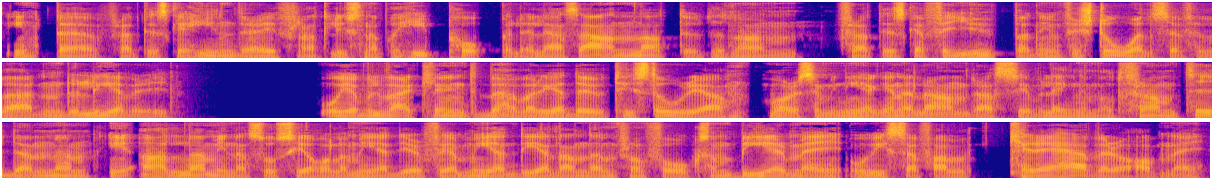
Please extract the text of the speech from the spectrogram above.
Inte för att det ska hindra dig från att lyssna på hiphop eller läsa annat, utan för att det ska fördjupa din förståelse för världen du lever i. Och jag vill verkligen inte behöva reda ut historia, vare sig min egen eller andras. Jag vill ägna mig åt framtiden. Men i alla mina sociala medier får jag meddelanden från folk som ber mig och i vissa fall kräver av mig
